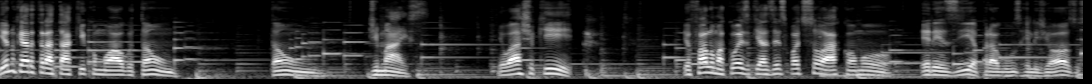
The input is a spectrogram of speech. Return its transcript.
E eu não quero tratar aqui como algo tão tão demais. Eu acho que eu falo uma coisa que às vezes pode soar como heresia para alguns religiosos,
